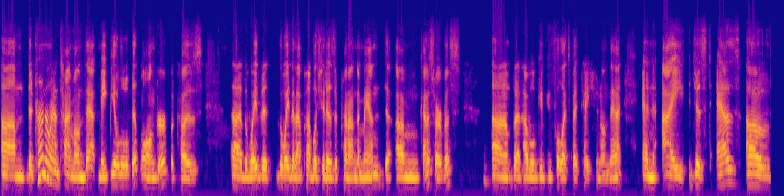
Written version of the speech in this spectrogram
um, the turnaround time on that may be a little bit longer because uh, the way that the way that I publish it is a print on demand um, kind of service, um, but I will give you full expectation on that. And I just as of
